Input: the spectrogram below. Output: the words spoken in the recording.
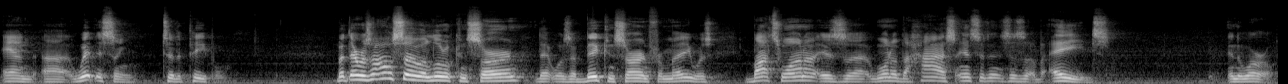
and uh, witnessing to the people. But there was also a little concern that was a big concern for me was Botswana is uh, one of the highest incidences of AIDS in the world.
